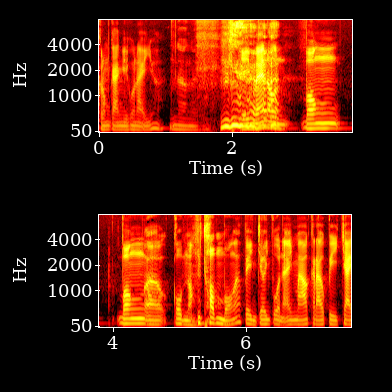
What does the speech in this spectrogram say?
ក្រុមការងារខ្លួនឯងហ៎ហ្នឹងហើយនិយាយមែនអូនបង បងអឺគោលបំណងធំហ្មងណាពេលអញ្ជើញពួកឯងមកក្រៅពីចែក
